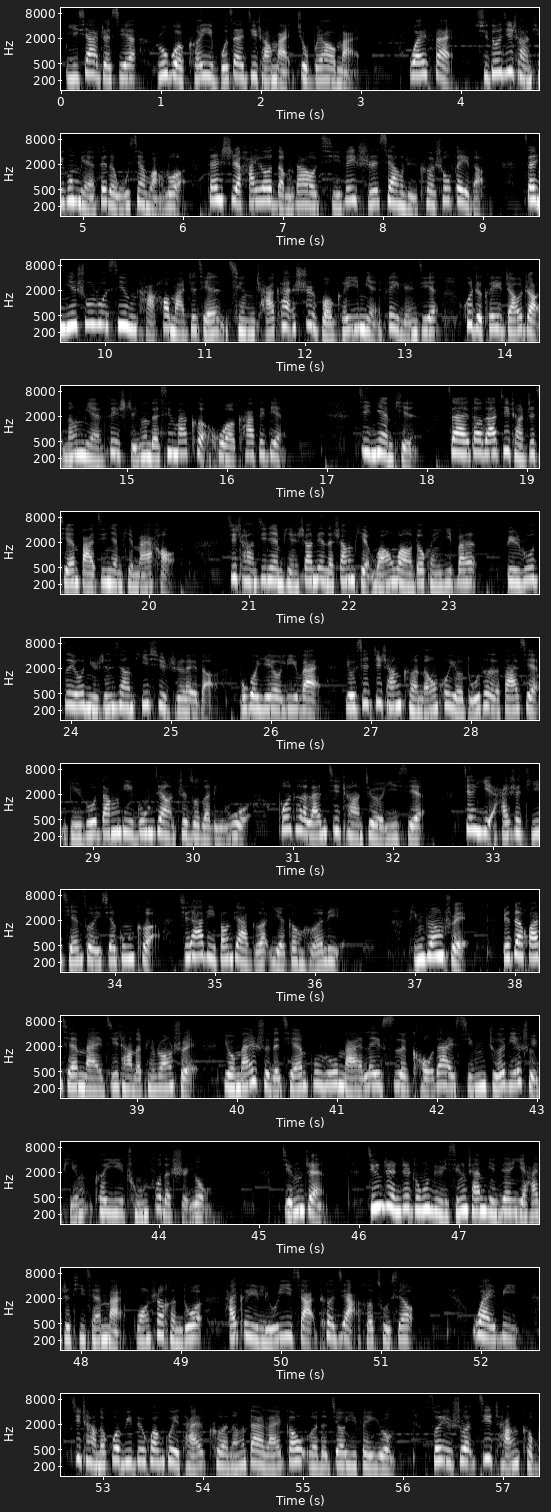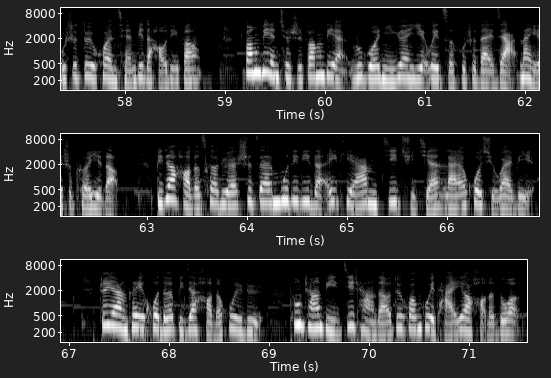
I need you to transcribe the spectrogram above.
以下这些，如果可以不在机场买，就不要买。WiFi，许多机场提供免费的无线网络，但是还有等到起飞时向旅客收费的。在您输入信用卡号码之前，请查看是否可以免费连接，或者可以找找能免费使用的星巴克或咖啡店。纪念品，在到达机场之前把纪念品买好。机场纪念品商店的商品往往都很一般，比如自由女神像 T 恤之类的。不过也有例外，有些机场可能会有独特的发现，比如当地工匠制作的礼物。波特兰机场就有一些。建议还是提前做一些功课，其他地方价格也更合理。瓶装水，别再花钱买机场的瓶装水，有买水的钱不如买类似口袋型折叠水瓶，可以重复的使用。颈枕，颈枕这种旅行产品建议还是提前买，网上很多，还可以留意下特价和促销。外币，机场的货币兑换柜台可能带来高额的交易费用，所以说机场可不是兑换钱币的好地方。方便确实方便，如果你愿意为此付出代价，那也是可以的。比较好的策略是在目的地的 ATM 机取钱来获取外币，这样可以获得比较好的汇率，通常比机场的兑换柜台要好得多。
